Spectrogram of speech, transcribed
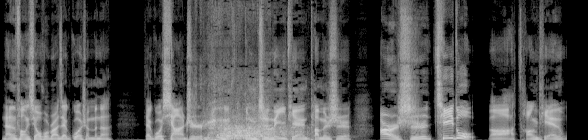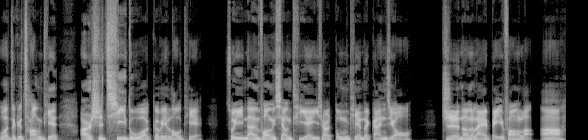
南方小伙伴在过什么呢？在过夏至。冬至那一天他们是二十七度啊，藏田，我这个藏田二十七度啊，各位老铁。所以南方想体验一下冬天的感觉，只能来北方了啊！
